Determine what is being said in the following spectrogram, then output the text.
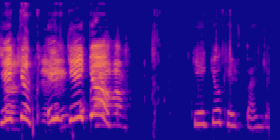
Gerek yok, Elif, gerek yok. Gerek yok Elif bence.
